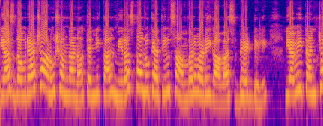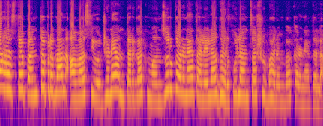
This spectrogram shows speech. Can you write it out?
याच दौऱ्याच्या अनुषंगानं त्यांनी काल मिरज तालुक्यातील सांबरवाडी गावास भेट दिली. यावेळी त्यांच्या हस्ते पंतप्रधान आवास योजनेअंतर्गत मंजूर करण्यात आलेल्या घरकुलांचा शुभारंभ करण्यात आला.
